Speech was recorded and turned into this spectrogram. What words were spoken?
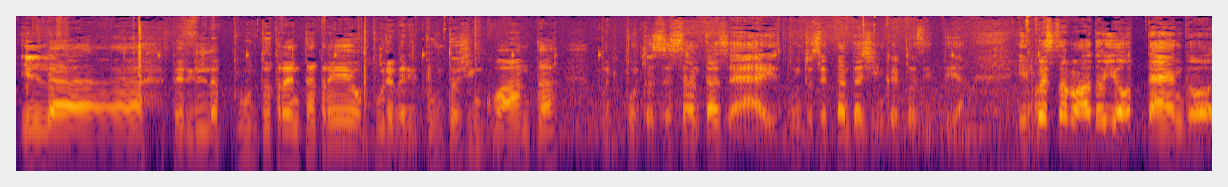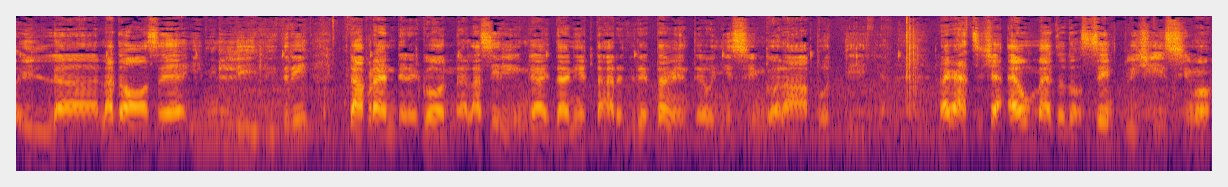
il, eh, per il punto 33 oppure per il punto 50, per il punto 66, il punto 75 e così via. In questo modo io ottengo il, la dose i millilitri da prendere con la siringa e da iniettare direttamente ogni singola bottiglia. Ragazzi, cioè, è un metodo semplicissimo,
